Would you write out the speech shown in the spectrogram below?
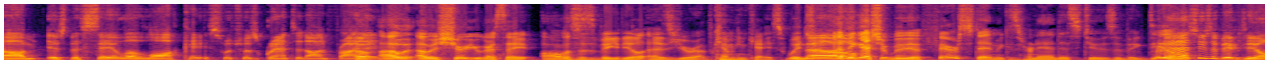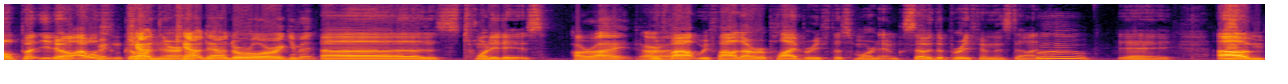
um, is the Seila law case, which was granted on Oh, Friday. I, w- I was sure you were going to say almost as big a deal as your upcoming case, which No. I think actually would be a fair statement because Hernandez too is a big deal. yeah, that's just a big deal, but you know, I wasn't going count, there. Countdown to oral argument. Uh, it's 20 days. all right, all We right. filed we filed our reply brief this morning, so the briefing is done. Yay. Um,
